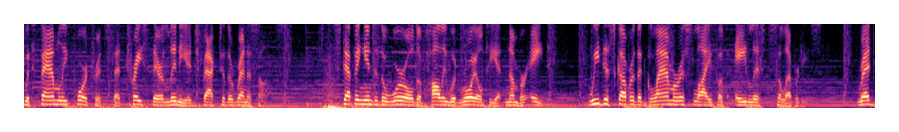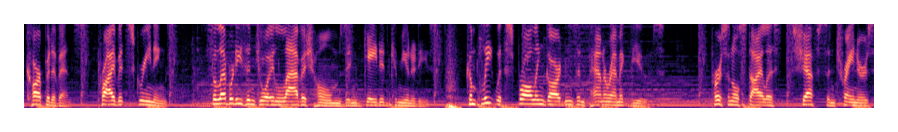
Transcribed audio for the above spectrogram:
with family portraits that trace their lineage back to the Renaissance. Stepping into the world of Hollywood royalty at number 8, we discover the glamorous life of A-list celebrities. Red carpet events, private screenings, celebrities enjoy lavish homes in gated communities, complete with sprawling gardens and panoramic views. Personal stylists, chefs, and trainers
